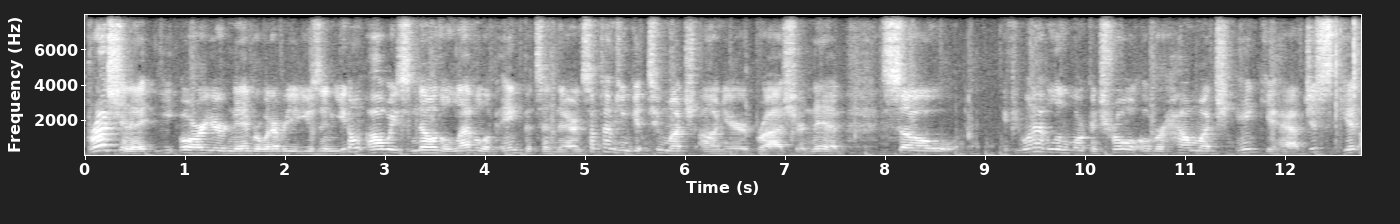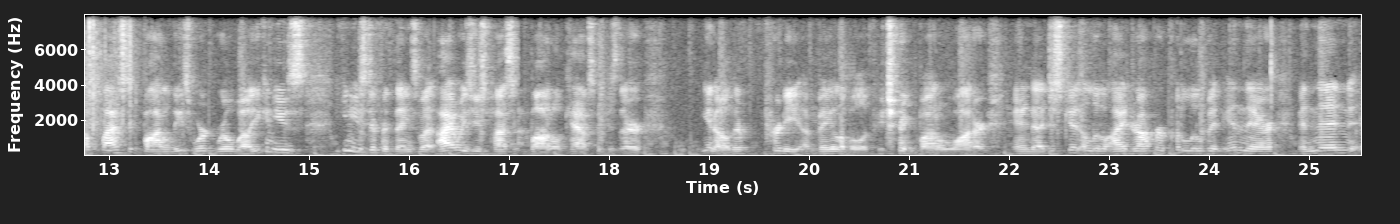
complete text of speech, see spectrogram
brush in it, or your nib or whatever you're using, you don't always know the level of ink that's in there. And sometimes you can get too much on your brush or nib. So if you want to have a little more control over how much ink you have, just get a plastic bottle. These work real well. You can use you can use different things, but I always use plastic bottle caps because they're you know, they're pretty available if you drink bottled water. And uh, just get a little eyedropper, put a little bit in there, and then,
